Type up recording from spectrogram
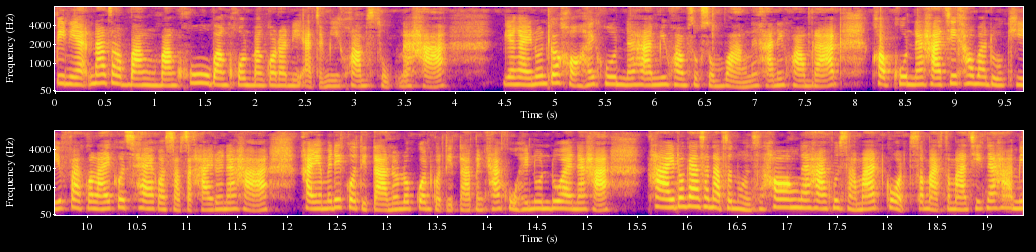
ปีนี้น่าจะบางบางคู่บางคนบางกรณีอาจจะมีความสุขนะคะ ยังไงนุ่นก็ขอให้คุณนะคะ มีความสุขสมหวังนะคะ ในความรักขอบคุณนะคะ ที่เข้ามาดูคลิปฝากกดไลค์กดแชร์กด subscribe ด้วยนะคะ ใครยังไม่ได้กดติดตามนุ่นรบกวนกดติดตามเป็นค่าครูให้นุ่นด้วยนะคะ ใครต้องการสนับสนุนช่องนะคะ คุณสามารถกดสมัครสมาชิกนะคะมี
